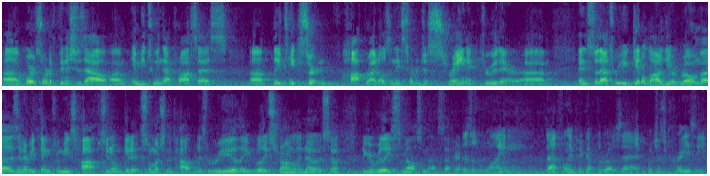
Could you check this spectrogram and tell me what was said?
uh, where it sort of finishes out. Um, in between that process, uh, they take certain hop varietals and they sort of just strain it through there. Um, and so that's where you get a lot of the aromas and everything from these hops. You don't get it so much in the palate, but it's really, really strong on the nose. So you can really smell some of that stuff here. This is whiny. Definitely pick up the rosé, which is crazy.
